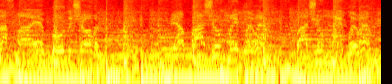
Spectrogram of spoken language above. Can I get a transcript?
нас має бути човен. Я бачу, ми пливем, бачу, ми пливем.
